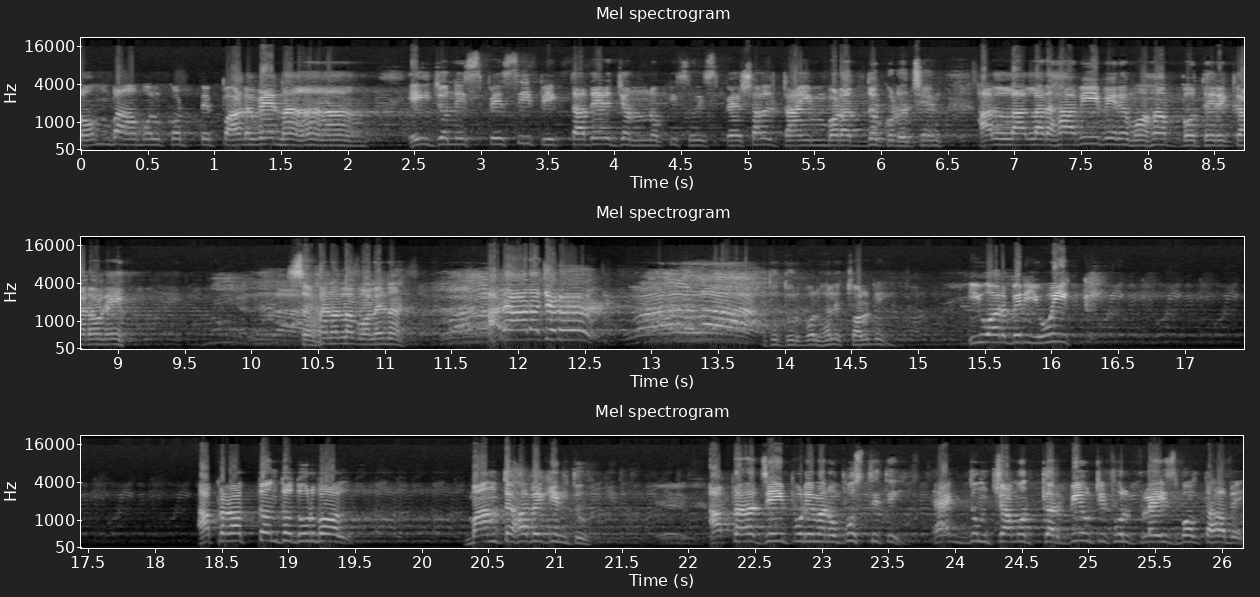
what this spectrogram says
লম্বা আমল করতে পারবে না। এই জন্য স্পেসিফিক তাদের জন্য কিছু স্পেশাল টাইম বরাদ্দ করেছেন আল্লাহ, আল্লাহর হাবিবের মহাব্বতের কারণে। সুবহানাল্লাহ বলে না? আরে আরে এত দুর্বল হলে চলবে। ইউ আর ভেরি উইক আপনারা অত্যন্ত দুর্বল। মানতে হবে কিন্তু। আপনারা যেই পরিমাণ উপস্থিতি একদম চমৎকার বিউটিফুল প্লেস বলতে হবে।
